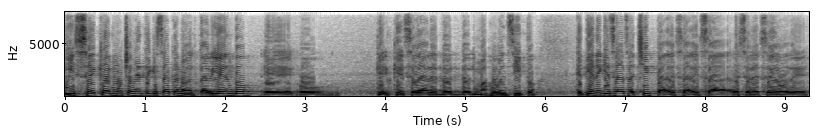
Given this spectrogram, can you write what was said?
Y sé que hay mucha gente quizá que nos está viendo, eh, o que, sea desde el más jovencito, que tiene quizá esa chispa, esa, ese deseo de,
